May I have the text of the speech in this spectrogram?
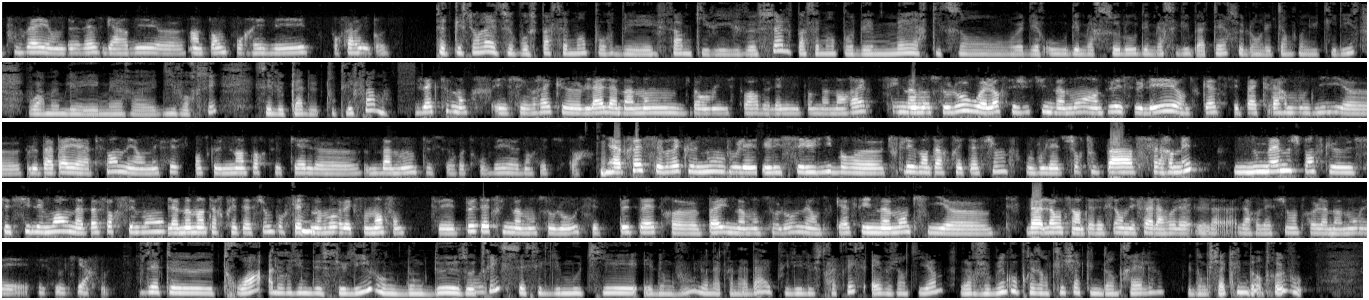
pouvait et on devait se garder un temps pour rêver, pour faire une pause. Cette question-là, elle se pose pas seulement pour des femmes qui vivent seules, pas seulement pour des mères qui sont, on va dire, ou des mères solo, des mères célibataires, selon les termes qu'on utilise, voire même les mères euh, divorcées. C'est le cas de toutes les femmes. Exactement. Et c'est vrai que là, la maman, dans l'histoire de l'animation de Maman Rêve, c'est une maman solo ou alors c'est juste une maman un peu esselée. En tout cas, c'est pas clairement dit. Euh, le papa est absent, mais en effet, je pense que n'importe quelle euh, maman peut se retrouver dans cette histoire. Mmh. Et après, c'est vrai que nous, on voulait laisser libre euh, toutes les interprétations. On voulait surtout pas fermer. Nous-mêmes, je pense que Cécile et moi, on n'a pas forcément la même interprétation pour cette mm. maman avec son enfant. C'est peut-être une maman solo, c'est peut-être euh, pas une maman solo, mais en tout cas, c'est une maman qui... Euh, là, là, on s'est intéressé en effet à la, la, relation entre la maman et, et son petit garçon. Vous êtes euh, trois à l'origine de ce livre, donc deux autrices, Cécile Dumoutier et donc vous, Lona Canada, et puis l'illustratrice Eve Gentilhomme. Alors je veux bien que vous présentiez chacune d'entre elles, et donc chacune d'entre vous.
